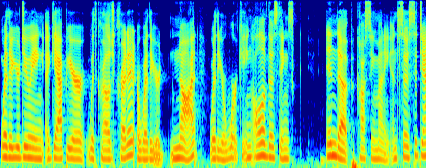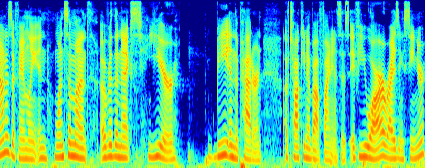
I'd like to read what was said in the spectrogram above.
Whether you're doing a gap year with college credit or whether you're not, whether you're working, all of those things end up costing money. And so sit down as a family and once a month over the next year, be in the pattern of talking about finances. If you are a rising senior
